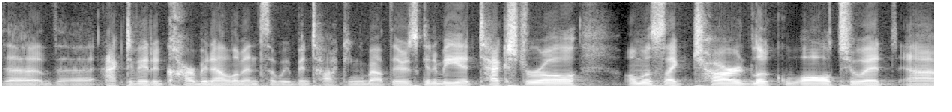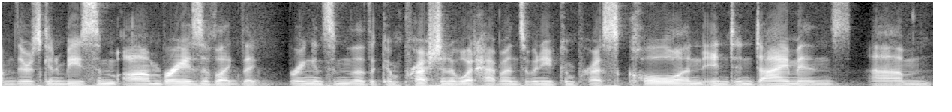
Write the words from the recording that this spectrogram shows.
the the activated carbon elements that we've been talking about. There's going to be a textural, almost like charred look wall to it. Um, there's going to be some ombres of like like bringing some of the compression of what happens when you compress coal and into diamonds. Um,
